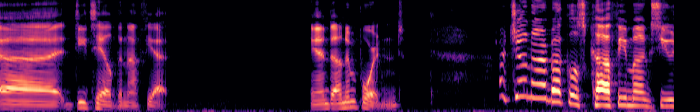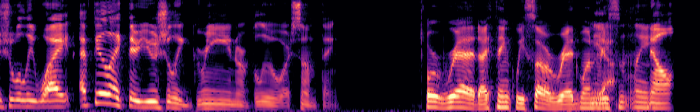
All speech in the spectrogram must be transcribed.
uh, detailed enough yet, and unimportant, are John Arbuckle's coffee mugs usually white? I feel like they're usually green or blue or something. Or red. I think we saw a red one Yeah. recently. Now,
